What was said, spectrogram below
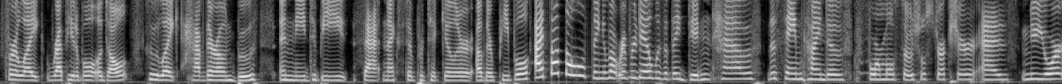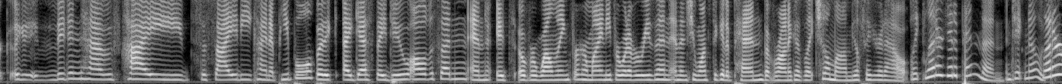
for like reputable adults who like have their own booths and need to be sat next to particular other people? I thought the whole thing about Riverdale was that they didn't have the same kind of formal social structure as New York. Like, they didn't have high society kind of people, but I guess they do all of a sudden, and it's overwhelming for Hermione for whatever reason. And then she wants to get a pen, but Veronica's like, "Chill, mom, you'll figure it out." Like, let her get a pen then and take notes. Let her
